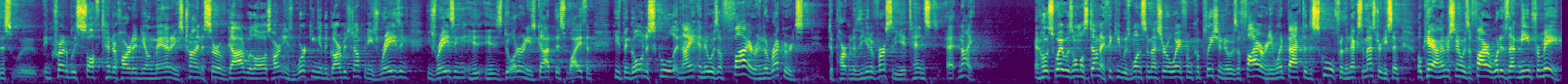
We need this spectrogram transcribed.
this uh, incredibly soft, tender-hearted young man, and he's trying to serve God with all his heart. And he's working in the garbage dump, and he's raising, he's raising his, his daughter, and he's got this wife, and he's been going to school at night. And there was a fire in the records department of the university he attends at night. And Josue was almost done. I think he was one semester away from completion. There was a fire, and he went back to the school for the next semester. And he said, Okay, I understand it was a fire. What does that mean for me?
